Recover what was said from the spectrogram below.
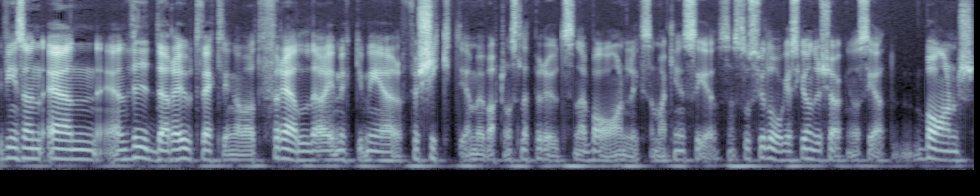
det finns en, en, en, vidare utveckling av att föräldrar är mycket mer försiktiga med vart de släpper ut sina barn. Liksom. Man kan se sociologiska undersökningar och se att barns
